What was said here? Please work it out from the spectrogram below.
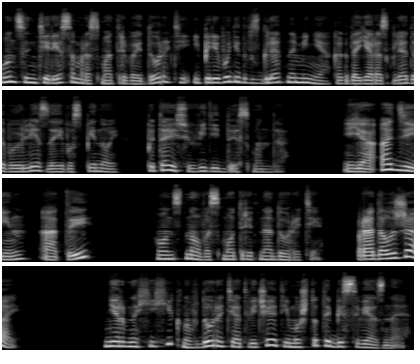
Он с интересом рассматривает Дороти и переводит взгляд на меня, когда я разглядываю лес за его спиной, пытаясь увидеть Десмонда. «Я один, а ты?» Он снова смотрит на Дороти. «Продолжай!» Нервно хихикнув, Дороти отвечает ему что-то бессвязное.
